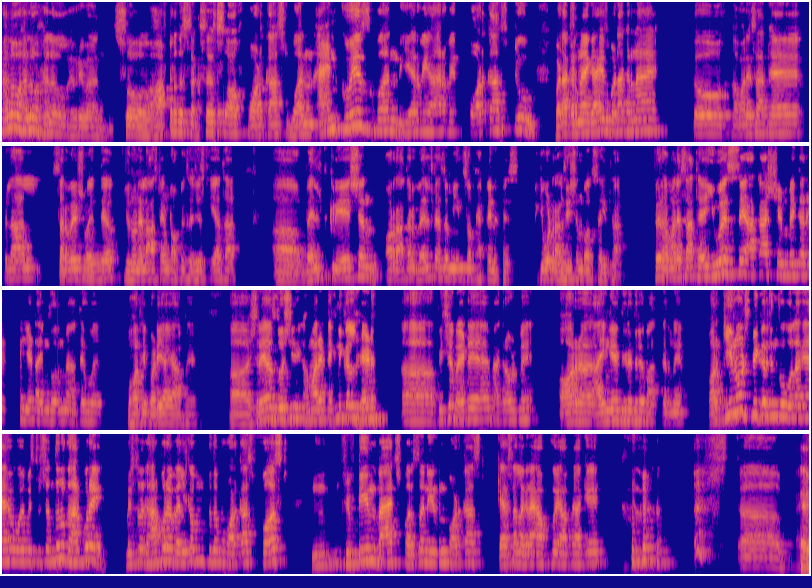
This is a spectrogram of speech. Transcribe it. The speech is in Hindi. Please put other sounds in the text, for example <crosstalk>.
Hello, hello, hello, everyone. So, after the success of podcast one and quiz one, here we are with podcast two. बड़ा करना है guys, बड़ा करना है. तो हमारे साथ है फ़िलहाल सर्वेश वैद्य जिन्होंने लास्ट टाइम टॉपिक सजेस्ट किया था वेल्थ क्रिएशन और other wealth as a means of happiness क्योंकि वो ट्रांजिशन बहुत सही था फिर हमारे साथ है यूएस से आकाश शेम्बेकर ये टाइम जोन में आते हुए बहुत ही बढ़िया यहाँ पे श्रेयस जोशी हमारे टेक्निकल हेड पीछे बैठे हैं बैकग्राउंड में और आएँगे धीरे धीरे बात करने और कीनोट स्पीकर जिनको बोला गया है वो है mister Shantanu Gharpure mister Gharpure welcome to the podcast first fifteen batch person in podcast कैसा लग रहा है आपको यहाँ पे आके <laughs>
